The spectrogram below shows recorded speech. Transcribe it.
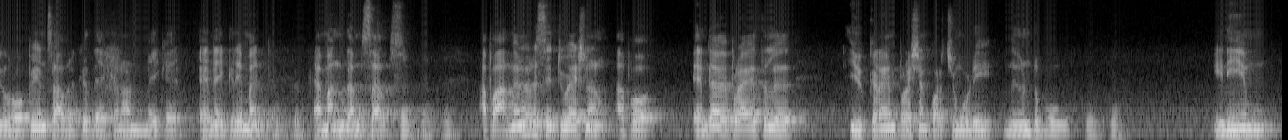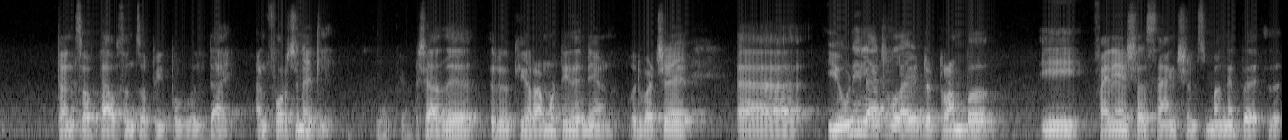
യൂറോപ്യൻസ് അവർക്ക് they cannot make an agreement among themselves അപ്പോൾ അങ്ങനെ ഒരു സിറ്റുവേഷനാണ് അപ്പോൾ എന്റെ അഭിപ്രായത്തിൽ യുക്രൈൻ പ്രശ്നം കുറച്ചും കൂടി നീണ്ടുപോകും ഇനിയും tens of thousands of people will die unfortunately പക്ഷെ അത് ഒരു കീറാമുട്ടി തന്നെയാണ്. ഒരുപക്ഷെ യൂണിലാറ്ററലായിട്ട് ട്രംപ് ഈ ഫൈനാൻഷ്യൽ സാങ്ഷൻസും അങ്ങനത്തെ ഇത്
